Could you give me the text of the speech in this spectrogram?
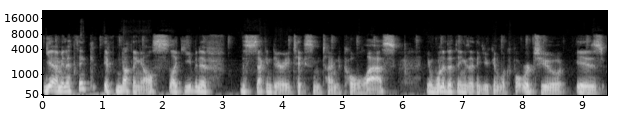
Yeah, I mean, I think if nothing else, like even if the secondary takes some time to coalesce, you know, one of the things I think you can look forward to is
